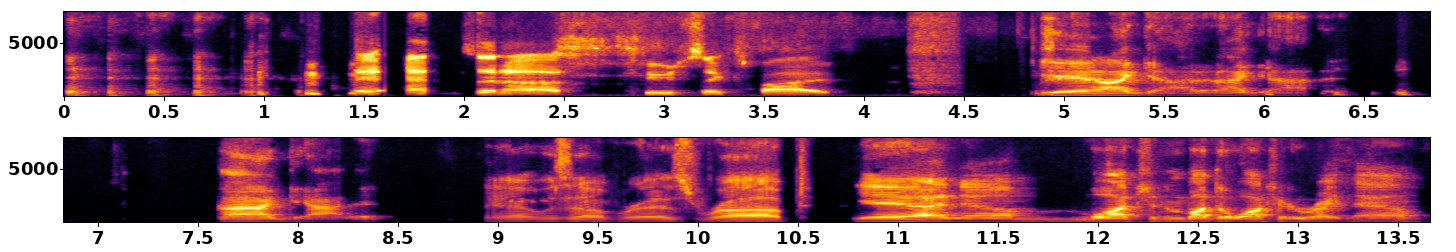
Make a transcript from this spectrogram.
It ends in a two six five. yeah, I got it. I got it. I got it. Yeah, it was Alvarez robbed. Yeah, I know. I'm watching. I'm about to watch it right now.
